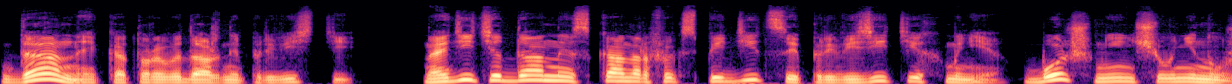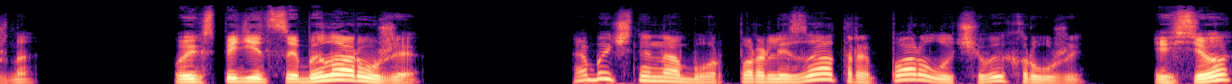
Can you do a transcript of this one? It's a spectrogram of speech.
Данные, которые вы должны привести. Найдите данные сканеров экспедиции, привезите их мне. Больше мне ничего не нужно. У экспедиции было оружие? Обычный набор. Парализаторы, пару лучевых ружей. И все?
